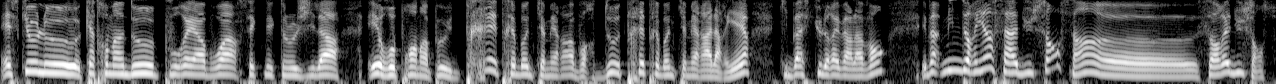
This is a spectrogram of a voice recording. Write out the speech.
est-ce que le 82 pourrait avoir cette technologie-là et reprendre un peu une très très bonne caméra, voire deux très très bonnes caméras à l'arrière qui basculeraient vers l'avant? Eh ben mine de rien, ça a du sens, hein, euh, ça aurait du sens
